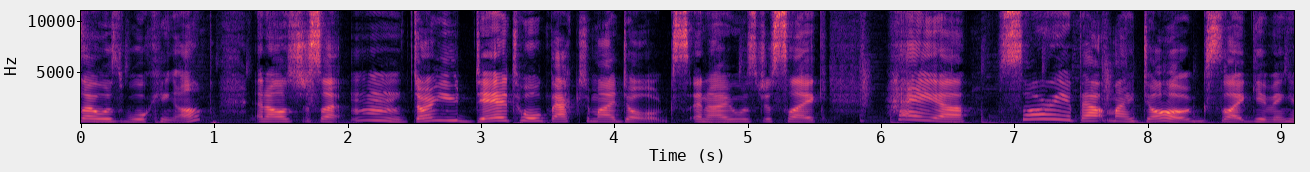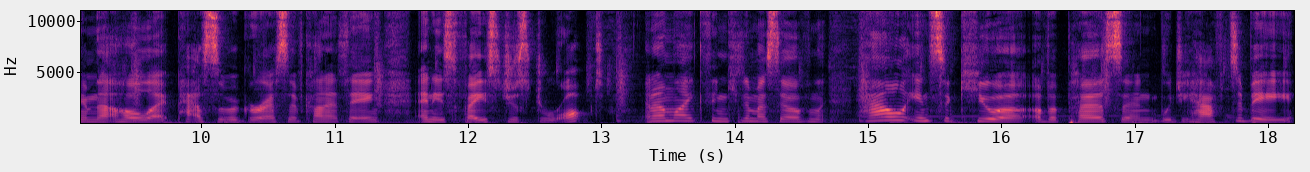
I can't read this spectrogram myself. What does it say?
I was walking up. And I was just like, mm, don't you dare talk back to my dogs. And I was just like, hey, uh, sorry about my dogs, like giving him that whole like passive aggressive kind of thing. And his face just dropped. And I'm like thinking to myself, I'm like, how insecure of a person would you have to be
